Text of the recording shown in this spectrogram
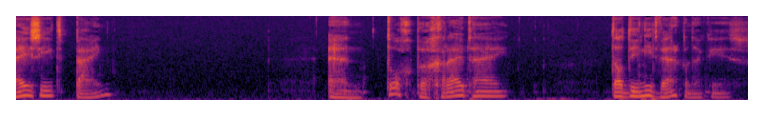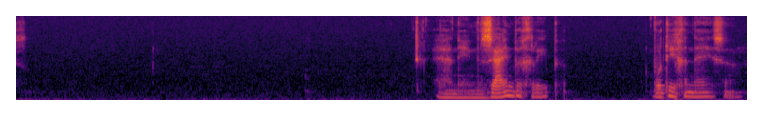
Hij ziet pijn en toch begrijpt hij dat die niet werkelijk is. En in zijn begrip wordt die genezen.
